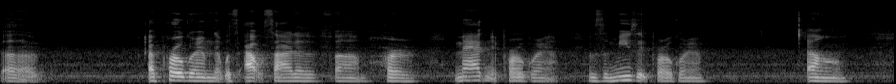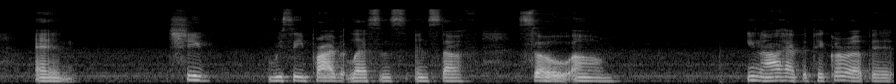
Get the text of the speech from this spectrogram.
a, a program that was outside of um, her magnet program. It was a music program. Um, and she received private lessons and stuff so, um, you know, I have to pick her up at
